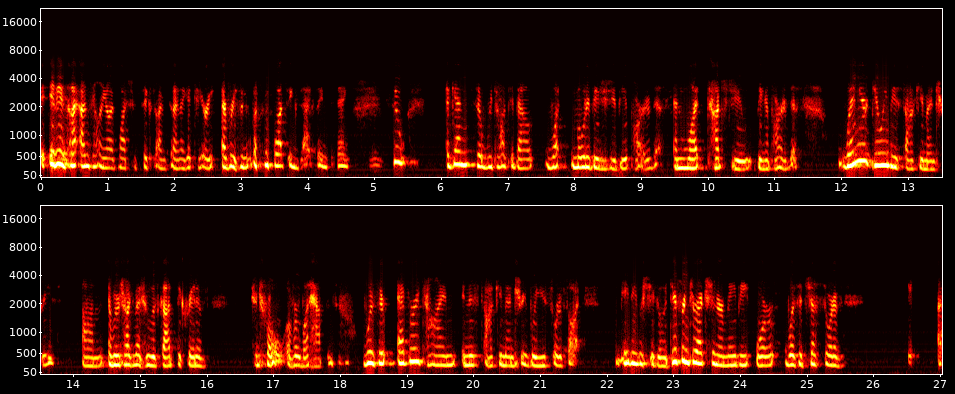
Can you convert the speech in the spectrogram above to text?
It is. I, I'm telling you, I've watched it six times and I get teary every single time I watch the exact same thing. So, again, so we talked about what motivated you to be a part of this and what touched you being a part of this. When you're doing these documentaries, um, and we were talking about who has got the creative control over what happens, was there ever a time in this documentary where you sort of thought maybe we should go a different direction, or maybe, or was it just sort of a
